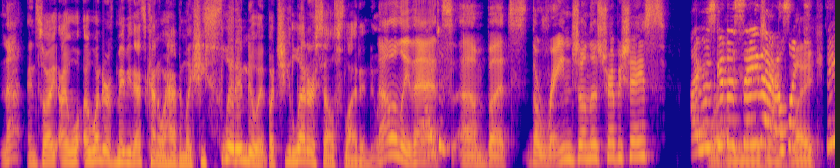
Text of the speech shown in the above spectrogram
Not, and so I, I, I wonder if maybe that's kind of what happened. Like she slid into it, but she let herself slide into not it. Not only that, just, um, but the range on those trebuchets I was gonna amazing. say that. I was like, like, they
